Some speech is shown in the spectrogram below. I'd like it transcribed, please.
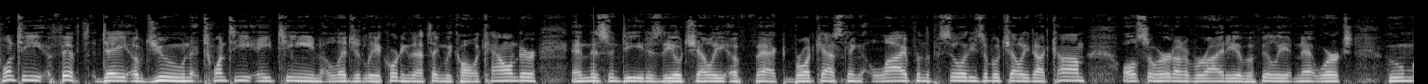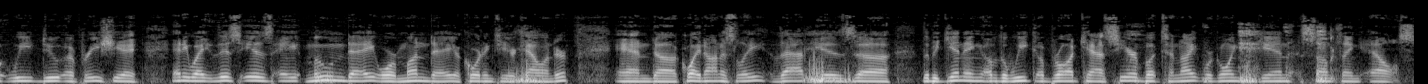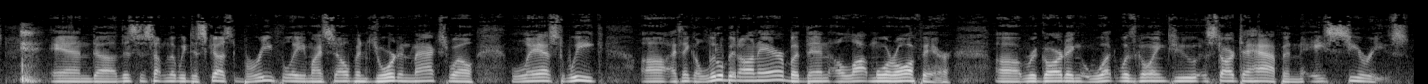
25th day of June 2018, allegedly, according to that thing we call a calendar. And this indeed is the Ocelli Effect, broadcasting live from the facilities of Ocelli.com, also heard on a variety of affiliate networks, whom we do appreciate. Anyway, this is a moon day or Monday, according to your calendar. And, uh, quite honestly, that is, uh, the beginning of the week of broadcasts here, but tonight we're going to begin something else. And, uh, this is something that we discussed briefly, myself and Jordan Maxwell last week. Uh, I think a little bit on air, but then a lot more off air, uh, regarding what was going to start to happen, a series.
